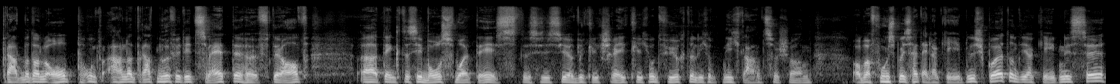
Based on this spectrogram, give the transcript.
trat man dann ab und einer trat nur für die zweite Hälfte auf, äh, denkt er sich, was war das? Das ist ja wirklich schrecklich und fürchterlich und nicht anzuschauen. Aber Fußball ist halt ein Ergebnissport und die Ergebnisse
